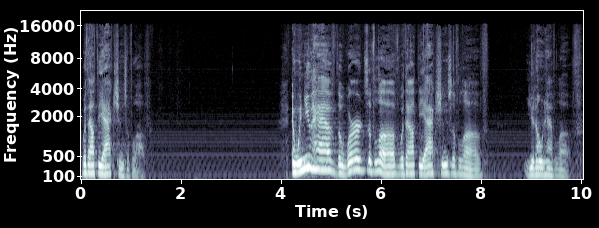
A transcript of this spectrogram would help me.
without the actions of love. And when you have the words of love without the actions of love, you don't have love.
